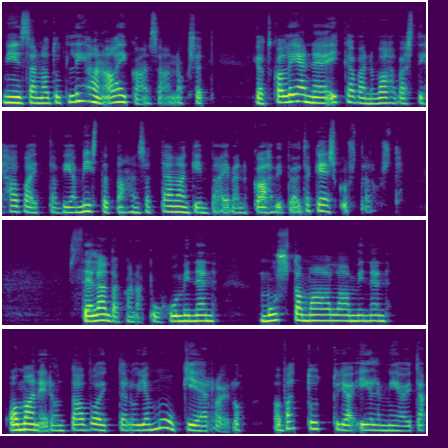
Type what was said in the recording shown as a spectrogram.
niin sanotut lihan aikaansaannokset, jotka lienee ikävän vahvasti havaittavia mistä tahansa tämänkin päivän kahvipöytäkeskustelusta. Selän takana puhuminen, mustamaalaaminen, oman edun tavoittelu ja muu kierroilu ovat tuttuja ilmiöitä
